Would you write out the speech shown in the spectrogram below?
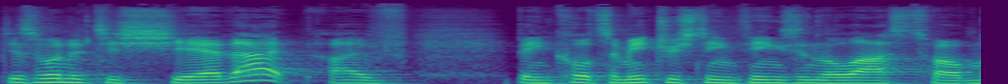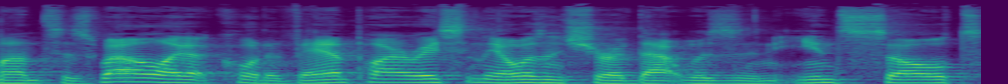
just wanted to share that. I've been called some interesting things in the last 12 months as well. I got called a vampire recently. I wasn't sure if that was an insult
